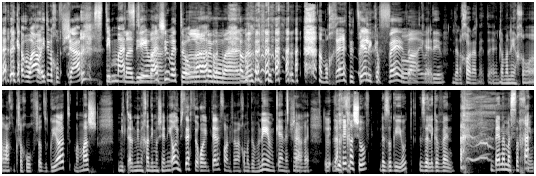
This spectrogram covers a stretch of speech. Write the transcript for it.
וואו, הייתי בחופשה, סטימצקי. משהו מטורף. לא ממומן. המוכרת הציעה לי קפה. וואי, כן. מדהים. זה נכון האמת, גם אני, אנחנו אנחנו כשאנחנו בחופשות זוגיות, ממש מתעלמים אחד עם השני, או עם ספר או עם טלפון, לפעמים אנחנו מגוונים, כן, אפשר. כן. אה, זה הכי חשוב בזוגיות, זה לגוון. בין המסכים.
